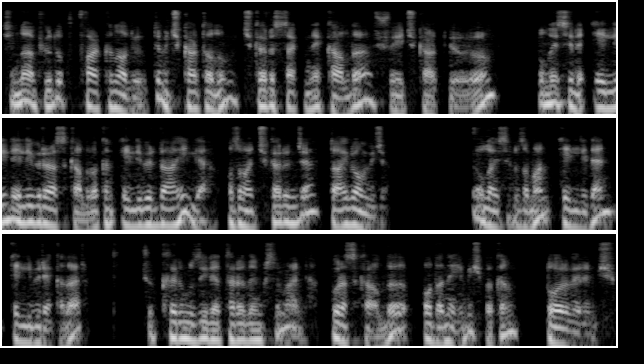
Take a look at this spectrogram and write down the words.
Şimdi ne yapıyorduk? Farkını alıyorduk değil mi? Çıkartalım. Çıkarırsak ne kaldı? Şurayı çıkartıyorum. Dolayısıyla 50 ile 51 arası kaldı. Bakın 51 dahil ya. O zaman çıkarınca dahil olmayacak. Dolayısıyla o zaman 50'den 51'e kadar şu kırmızı ile taradığım kısım var ya. Burası kaldı. O da neymiş? Bakın doğru verilmiş.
